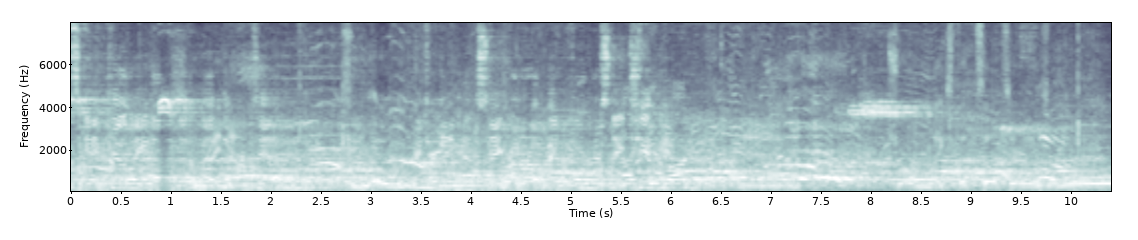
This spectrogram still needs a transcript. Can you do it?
Once again, Kelly on So right now, number 10. Returning state runner-up and former state champion. And Jordan likes the tilt here. There's a roll.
